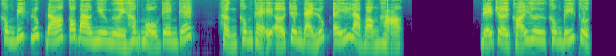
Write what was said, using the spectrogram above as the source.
Không biết lúc đó có bao nhiêu người hâm mộ ghen ghét, hận không thể ở trên đài lúc ấy là bọn họ. Để rời khỏi hư không bí thuật,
